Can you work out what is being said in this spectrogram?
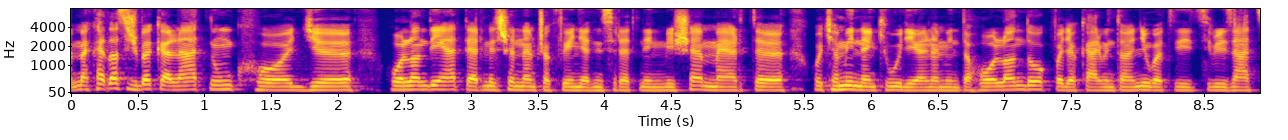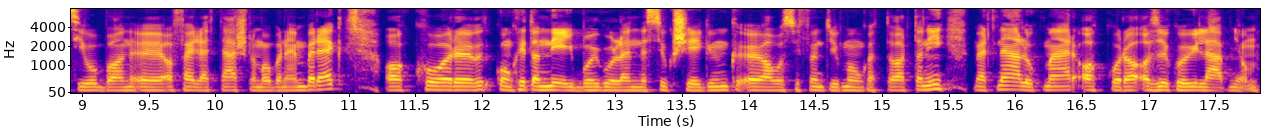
Meg hát azt is be kell látnunk, hogy Hollandiát természetesen nem csak fényezni szeretnénk mi sem, mert hogyha mindenki úgy élne, mint a hollandok, vagy akár mint a nyugati civilizációban, a fejlett társadalmakban emberek, akkor konkrétan négy bolygó lenne szükségünk ahhoz, hogy fent tudjuk magunkat tartani, mert náluk már akkora az ökoi lábnyom.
